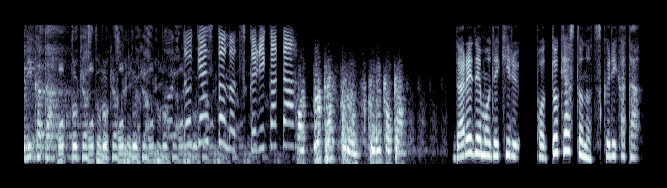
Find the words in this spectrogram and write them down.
作り方。ポッドキャストの作り方。ポッドキャストの作り方。誰でもできるポッドキャストの作り方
